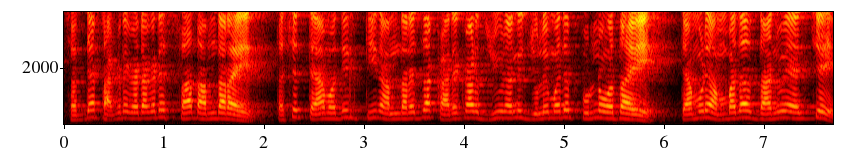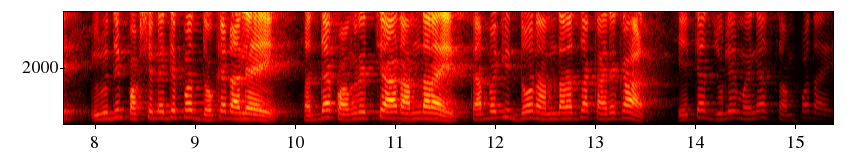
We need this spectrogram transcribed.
सध्या ठाकरे गटाकडे सात आमदार आहेत. तसेच त्यामधील तीन आमदारांचा कार्यकाळ जून आणि जुलैमध्ये पूर्ण होत आहे. त्यामुळे अंबादास दानवे यांचे विरोधी पक्षनेतेपद धोक्यात आले आहे. सध्या काँग्रेसचे आठ आमदार आहेत. त्यापैकी दोन आमदारांचा कार्यकाळ येत्या जुलै महिन्यात संपत आहे.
